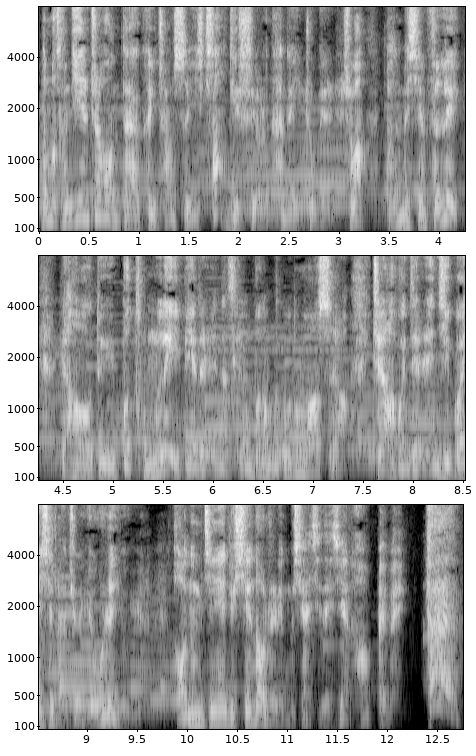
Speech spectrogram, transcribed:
那么从今天之后呢，大家可以尝试以上帝视角来看待你周围的人，是吧？把他们先分类，然后对于不同类别的人呢，采用不同的沟通方式啊，这样的话你在人际关系上就游刃有余了。好，那么今天就先到这里，我们下期再见了啊，拜拜。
